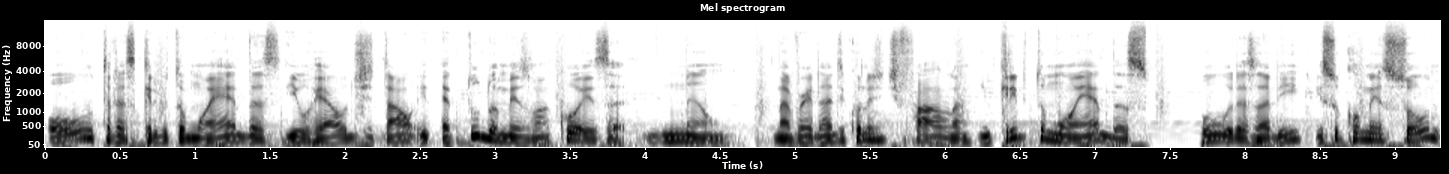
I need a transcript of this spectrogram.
outras criptomoedas e o real digital é tudo a mesma coisa? Não. Na verdade, quando a gente fala em criptomoedas puras ali. Isso começou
